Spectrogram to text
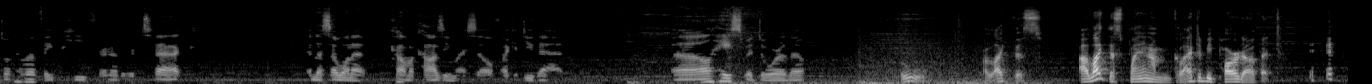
Don't have enough AP for another attack, unless I want to kamikaze myself. I could do that. Uh, I'll haste Medora though. Ooh, I like this. I like this plan. I'm glad to be part of it.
